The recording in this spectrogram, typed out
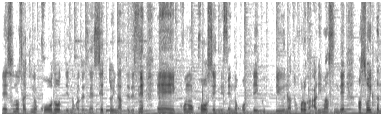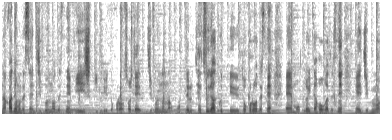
えー、その先の行動っていうのがですね、セットになってですね、えー、この後世にですね、残っていくっていうようなところがありますんで、まあ、そういった中でもですね、自分のですね、美意識っていうところ、そして自分の持ってる哲学っていうところをですね、えー、持っといた方がですね、えー、自分は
